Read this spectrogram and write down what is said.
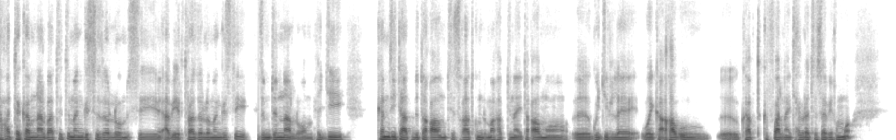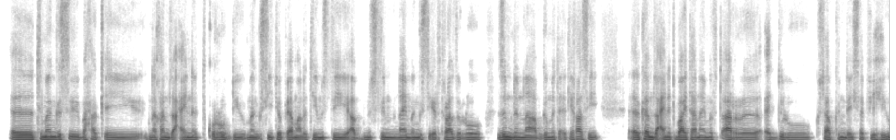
ክሓተካ ምናልባት እቲ መንግስቲ ዘሎ ምስ ኣብ ኤርትራ ዘሎ መንግስቲ ዝምድና ኣለዎም ሕጂ ከምዚታት ብተቃወምቲ ስኻትኩም ድማ ካብቲ ናይ ተቃውሞ ጉጅለ ወይ ከዓ ካብኡ ካብቲ ክፋል ናይቲ ሕብረተሰብ ኢኹሞ እቲ መንግስቲ ብሓቂ ንከምዚ ዓይነት ቅሩብ ድዩ መንግስቲ ኢትዮጵያ ማለት እዩ ምስቲ ኣብ ምስቲ ናይ መንግስቲ ኤርትራ ዘሎ ዝምድና ኣብ ግምት ኣእቲኻ ሲ ከምዚ ዓይነት ባይታ ናይ ምፍጣር ዕድሉ ክሳብ ክንደይ ሰፊሕ እዩ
